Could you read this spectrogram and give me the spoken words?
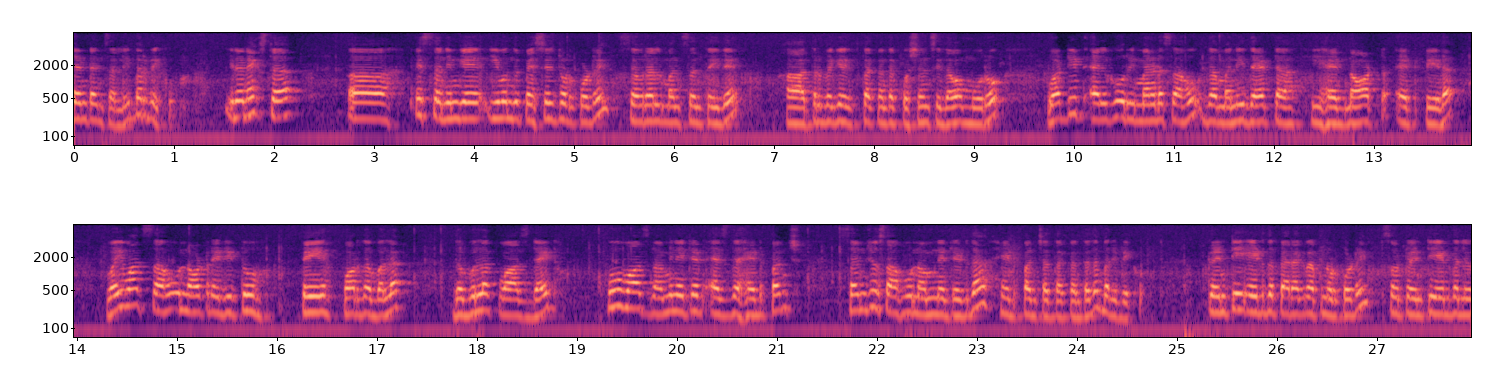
ಸೆಂಟೆನ್ಸಲ್ಲಿ ಬರಬೇಕು. ಇನ್ನು ನೆಕ್ಸ್ಟ್ ಎಸ್ ನಿಮಗೆ ಈ ಒಂದು ಪ್ಯಾಸೇಜ್ ನೋಡ್ಕೊಡ್ರಿ. ಸೆವರಲ್ ಮಂತ್ಸ್ ಅಂತ ಇದೆ. ಅದ್ರ ಬಗ್ಗೆ ಇರ್ತಕ್ಕಂಥ ಕ್ವಶನ್ಸ್ ಇದಾವೆ ಮೂರು. What did Elgu remind Sahu the money that he had not yet paid why was Sahu not ready to pay for the bullock the bullock was died who was nominated as the head panch Sanju Sahu nominated the head panch ಅಂತಕ್ಕಂಥದ್ದು ಬರೀಬೇಕು. ಟ್ವೆಂಟಿ ದ ಪ್ಯಾರಾಗ್ರಾಫ್ ನೋಡ್ಕೊಡ್ರಿ. ಸೊ ಟ್ವೆಂಟಿ ಏಯ್ಟ್ದಲ್ಲಿ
